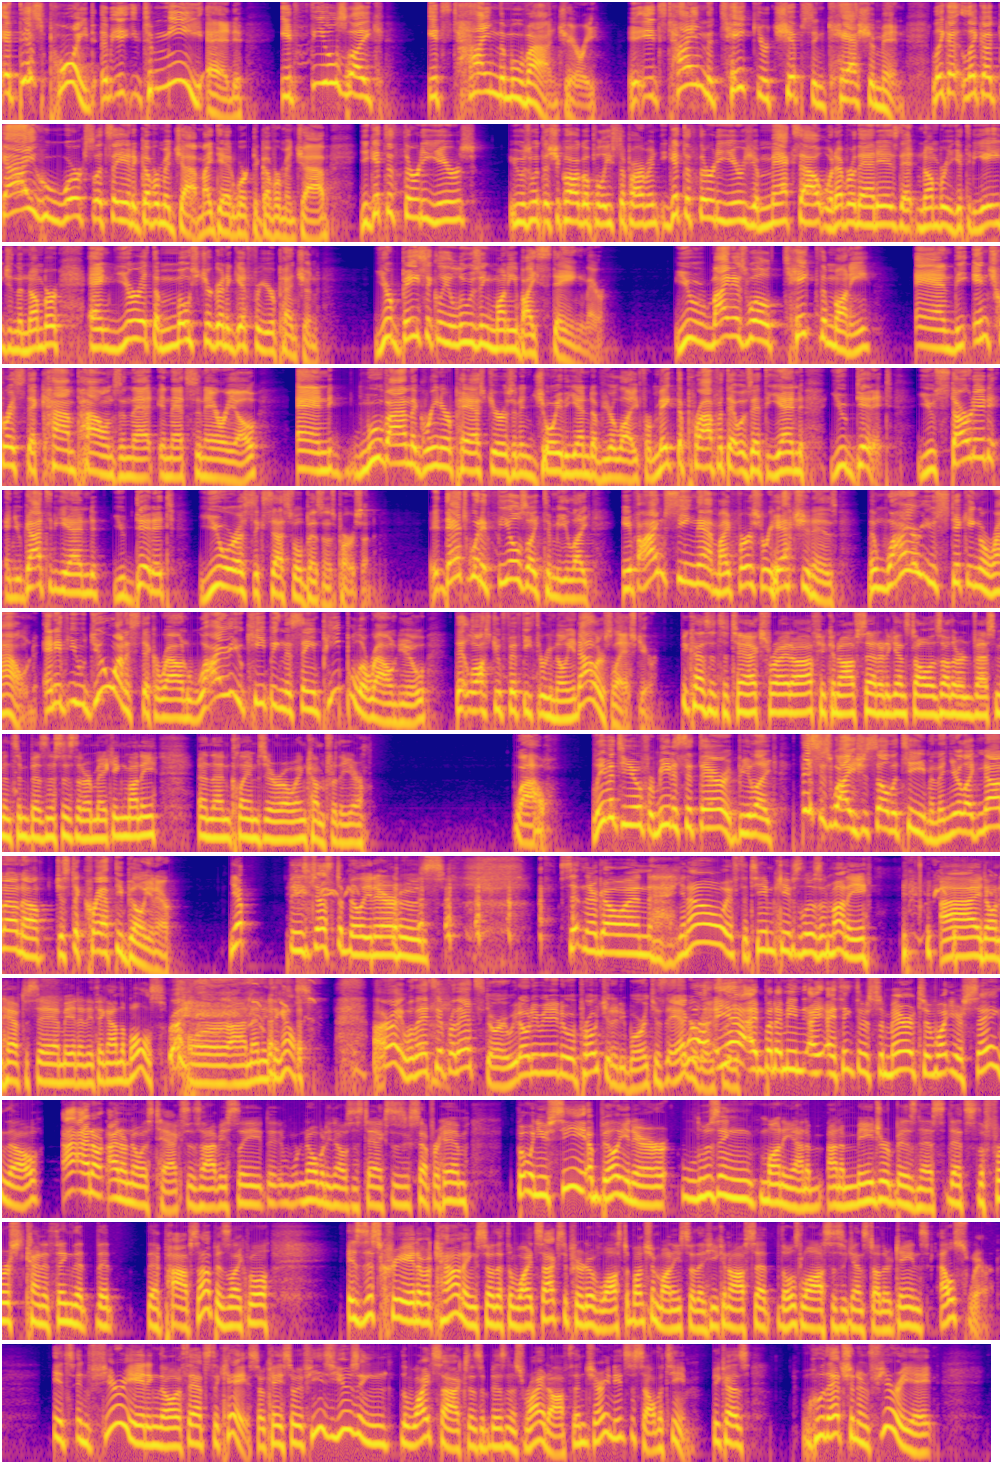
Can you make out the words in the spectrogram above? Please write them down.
At this point, to me, Ed, it feels like it's time to move on, Jerry. It's time to take your chips and cash them in. Like a like a guy who works, let's say, in a government job. My dad worked a government job. You get to 30 years, he was with the Chicago Police Department. You get to 30 years, you max out whatever that is, that number, you get to the age and the number, and you're at the most you're going to get for your pension. You're basically losing money by staying there. You might as well take the money and the interest that compounds in that in that scenario and move on the greener pastures and enjoy the end of your life or make the profit that was at the end. You did it. You started and you got to the end. You did it. You were a successful business person. That's what it feels like to me. Like, if I'm seeing that, my first reaction is, then why are you sticking around? And if you do want to stick around, why are you keeping the same people around you that lost you $53 million last year? Because it's a tax write off, he can offset it against all his other investments in businesses that are making money and then claim zero income for the year. Wow. Leave it to you for me to sit there and be like, this is why you should sell the team. And then you're like, no, no, no, just a crafty billionaire. Yep. He's just a billionaire who's sitting there going, you know, if the team keeps losing money, I don't have to say I made anything on the Bulls right. or on anything else. All right, well, that's it for that story. We don't even need to approach it anymore. It just aggravates well, yeah, I, but I mean, I, I, think there's some merit to what you're saying, though. I, I don't, I don't know his taxes. Obviously, nobody knows his taxes except for him. But when you see a billionaire losing money on a on a major business, that's the first kind of thing that that that pops up is like, well, is this creative accounting so that the White Sox appear to have lost a bunch of money so that he can offset those losses against other gains elsewhere? It's infuriating though if that's the case. Okay, so if he's using the White Sox as a business write off, then Jerry needs to sell the team because who that should infuriate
